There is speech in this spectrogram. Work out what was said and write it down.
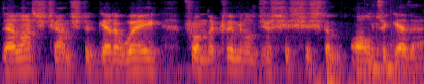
their last chance to get away from the criminal justice system altogether.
